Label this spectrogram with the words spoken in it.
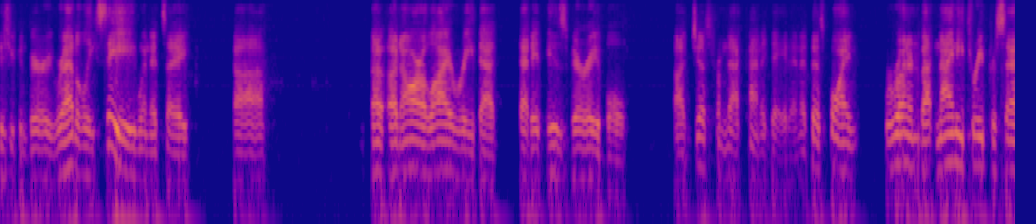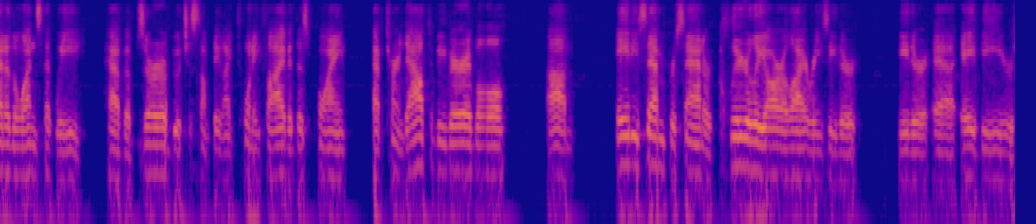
because you can very readily see when it's a, uh, an RR Lyrae that, that it is variable uh, just from that kind of data. And at this point, we're running about 93% of the ones that we have observed, which is something like 25 at this point, have turned out to be variable. Um, 87% are clearly RR Lyraes, either either uh, A, B, or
